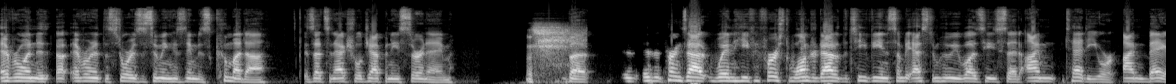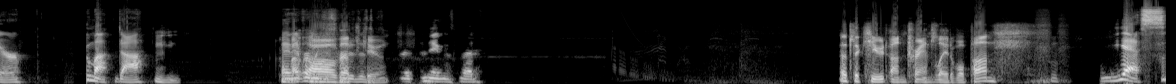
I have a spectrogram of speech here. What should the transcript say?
everyone is, uh, everyone at the store is assuming his name is Kumada because that's an actual Japanese surname. But as as it turns out, when he first wandered out of the TV and somebody asked him who he was, he said, "I'm Teddy" or "I'm Bear." Kumada, Mhm. And Kuma- everyone oh, just heard that's it cute. as the name instead. That's a cute, untranslatable pun. Yes.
